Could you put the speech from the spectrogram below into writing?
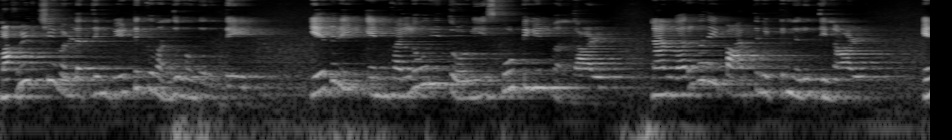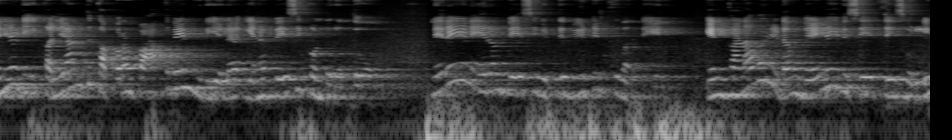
மகிழ்ச்சி வெள்ளத்தில் வீட்டுக்கு வந்து கொண்டிருந்தேன். எதிரில் என் கல்லூரி தோழி ஸ்கூட்டியில் வந்தாள். நான் வருவதை பார்த்துவிட்டு நிறுத்தினாள். என்னடி கல்யாணத்துக்கு அப்புறம் பார்க்கவே முடியல என பேசிக்கொண்டிருந்தோம் நிறைய நேரம் பேசிவிட்டு வீட்டிற்கு வந்தேன். என் கணவரிடம் வேலை விஷயத்தை சொல்லி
